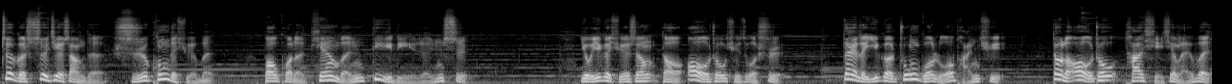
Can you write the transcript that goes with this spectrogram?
这个世界上的时空的学问。包括了天文、地理、人事。有一个学生到澳洲去做事，带了一个中国罗盘去。到了澳洲，他写信来问：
